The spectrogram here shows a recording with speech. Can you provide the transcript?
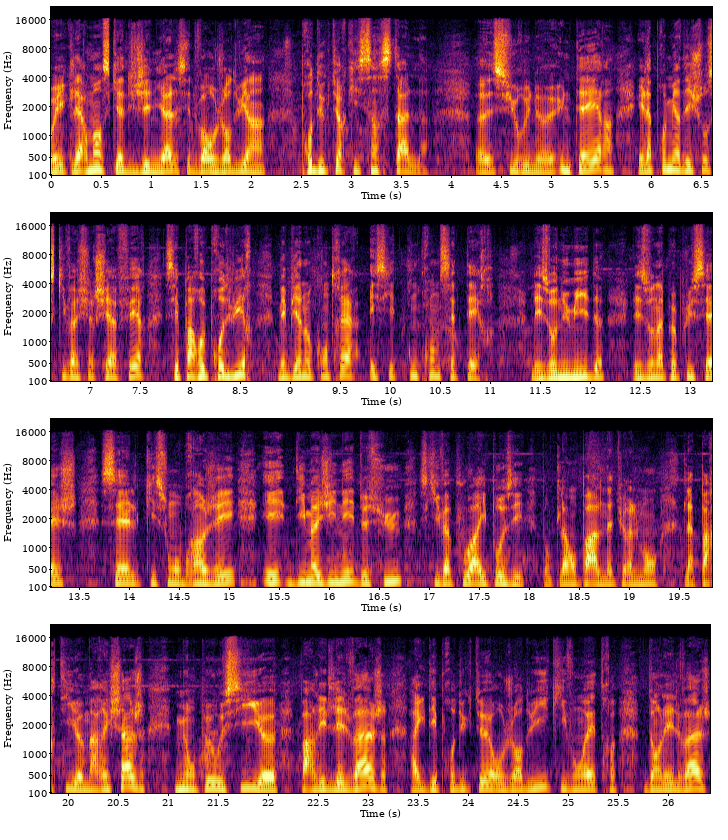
Oui, clairement, ce qu'il y a de génial, c'est de voir aujourd'hui un producteur qui s'installe euh, sur une, terre. Et la première des choses qu'il va chercher à faire, c'est pas reproduire, mais bien au contraire, essayer de comprendre cette terre. Les zones humides, les zones un peu plus sèches, celles qui sont ombragées, et d'imaginer dessus ce qu'il va pouvoir y poser. Donc là, on parle naturellement de la partie euh, maraîchage, mais on peut aussi euh, parler de l'élevage avec des producteurs aujourd'hui qui vont être dans l'élevage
